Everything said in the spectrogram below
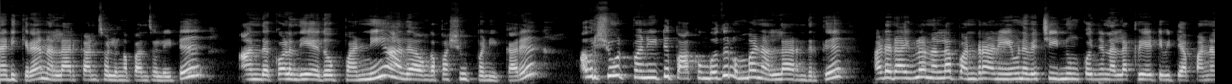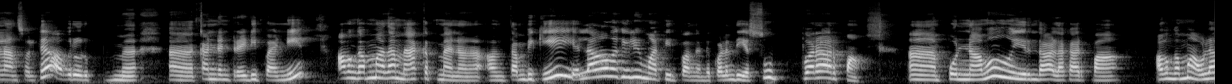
நடிக்கிறேன் நல்லா இருக்கான்னு சொல்லுங்கப்பான்னு சொல்லிட்டு அந்த குழந்தைய ஏதோ பண்ணி அதை அவங்க அப்பா ஷூட் பண்ணியிருக்காரு. அவர் ஷூட் பண்ணிட்டு பார்க்கும்போது ரொம்ப நல்லா இருந்திருக்கு. அடடா இவ்வளோ நல்லா பண்ணுறானே இவனை வச்சு இன்னும் கொஞ்சம் நல்லா க்ரியேட்டிவிட்டியாக பண்ணலாம்னு சொல்லிட்டு அவர் ஒரு கண்டென்ட் ரெடி பண்ணி அவங்க அம்மா தான் மேக்கப் மேன் அவன் தம்பிக்கு எல்லா வகையிலையும் மாற்றிருப்பாங்க அந்த குழந்தைய சூப்பராக இருப்பான். பொண்ணாவும் இருந்தால் அழகாக இருப்பான். அவங்க அம்மா அவ்வளோ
